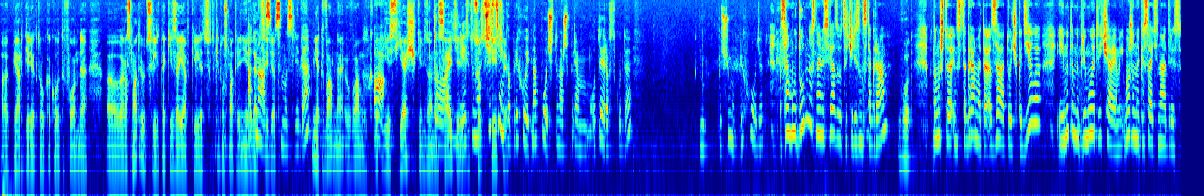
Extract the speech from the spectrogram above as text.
э, пиар-директору какого-то фонда? Э, рассматриваются ли такие заявки, или это все-таки на усмотрение редакции От нас, идет? в смысле, да? Нет, вам, на, вам какой-то а, есть ящик, я не знаю, да, на сайте есть. или где-то у нас соцсети? частенько приходит на почту нашу прям ОТРовскую, да? Ну, почему приходят? Самое удобно с нами связываться через Инстаграм. Вот. Потому что Инстаграм это за точка дела, и мы там напрямую отвечаем. Можно написать на адрес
